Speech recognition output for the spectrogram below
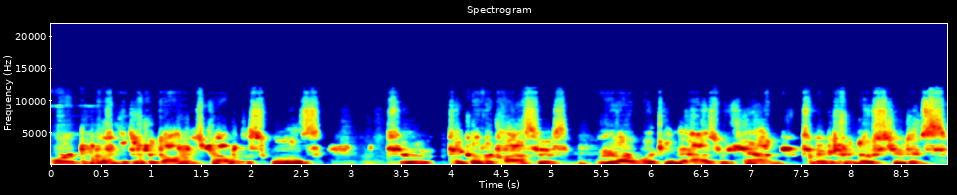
or people in the district office travel to schools to take over classes, we are working as we can to make sure no student's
